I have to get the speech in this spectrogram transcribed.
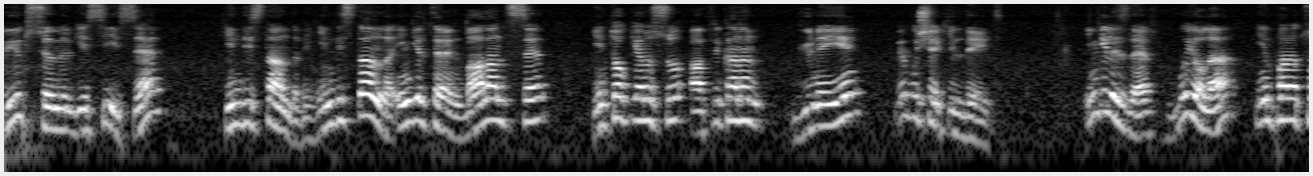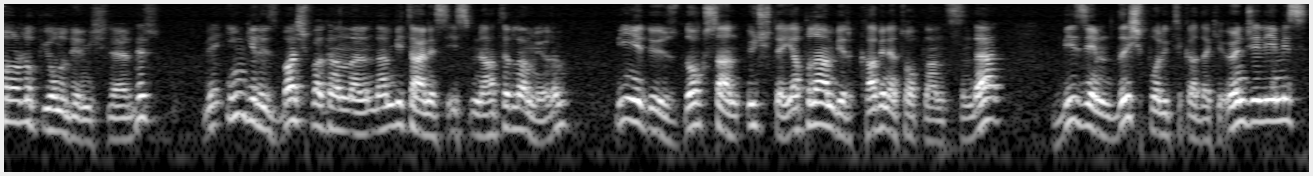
büyük sömürgesi ise Hindistan'dır. Hindistan'la İngiltere'nin bağlantısı Hint Okyanusu, Afrika'nın güneyi ve bu şekildeydi. İngilizler bu yola imparatorluk yolu demişlerdir ve İngiliz başbakanlarından bir tanesi ismini hatırlamıyorum. 1793'te yapılan bir kabine toplantısında bizim dış politikadaki önceliğimiz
